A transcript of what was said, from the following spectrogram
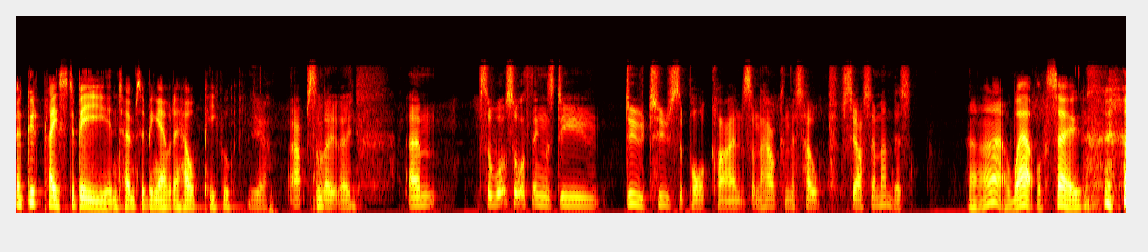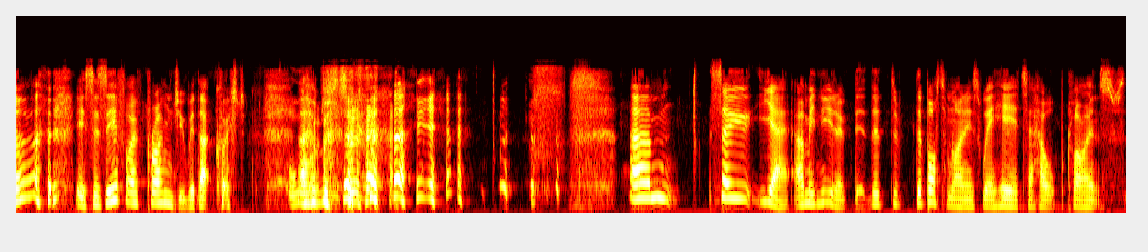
a good place to be in terms of being able to help people. Yeah, absolutely. Um, so what sort of things do you do to support clients, and how can this help CICM members? Ah, well, so it's as if I've primed you with that question. Um, yeah. Um, so yeah, I mean, you know, the, the the bottom line is we're here to help clients,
